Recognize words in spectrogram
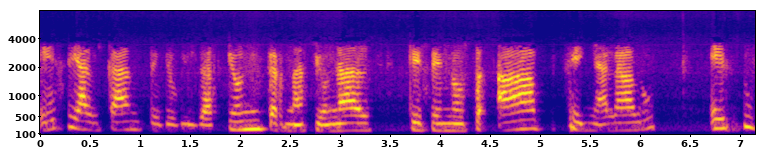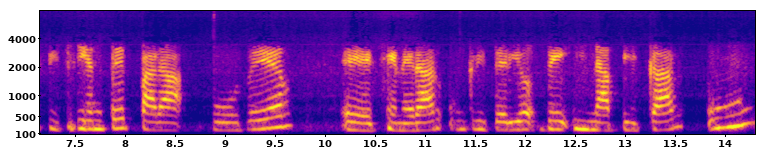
ese alcance de obligación internacional que se nos ha señalado es suficiente para poder eh, generar un criterio de inaplicar un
